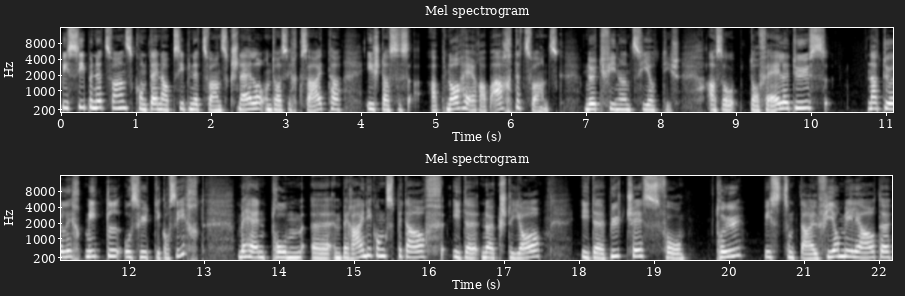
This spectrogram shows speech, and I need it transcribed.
bis 27 und dann ab 27 schneller. Und was ich gesagt habe, ist, dass es ab nachher, ab 28, nicht finanziert ist. Also da fehlen uns natürlich Mittel aus heutiger Sicht. Wir haben darum äh, einen Bereinigungsbedarf in den nächsten Jahren in den Budgets von drei bis zum Teil 4 Milliarden.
